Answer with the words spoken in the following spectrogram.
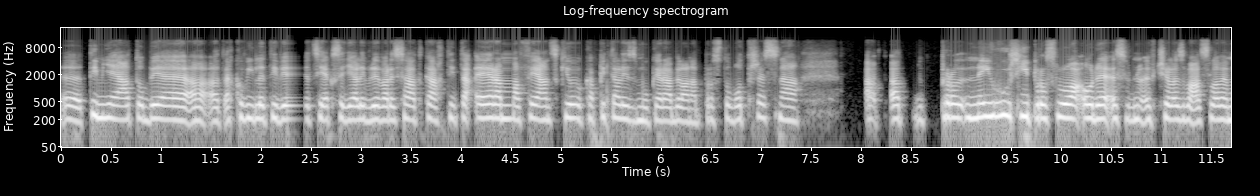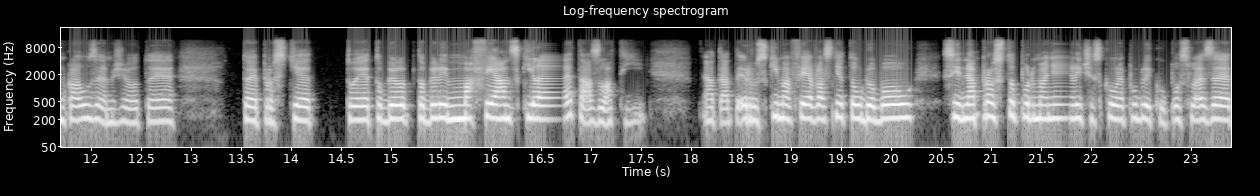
eh, ty mě, já tobě a, a takovýhle ty věci, jak se dělali v devadesátkách, ty, ta éra mafiánského kapitalismu, která byla naprosto otřesná a, a pro, nejhůří proslula ODS v čele s Václavem Klausem, že jo, to je, to je prostě, to, je, to, byl, to byly mafiánský léta zlatý a ta ruský mafie vlastně tou dobou si naprosto podmanili Českou republiku. Posléze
